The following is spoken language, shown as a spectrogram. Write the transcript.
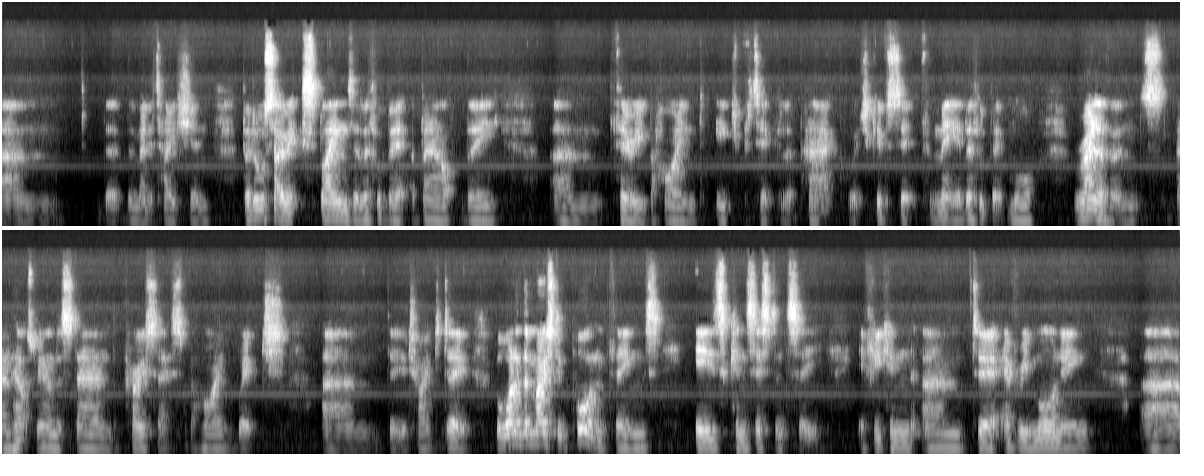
um, the, the meditation, but also explains a little bit about the um, theory behind each particular pack, which gives it, for me, a little bit more relevance and helps me understand the process behind which um, that you're trying to do. But one of the most important things is consistency. If you can um, do it every morning uh,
